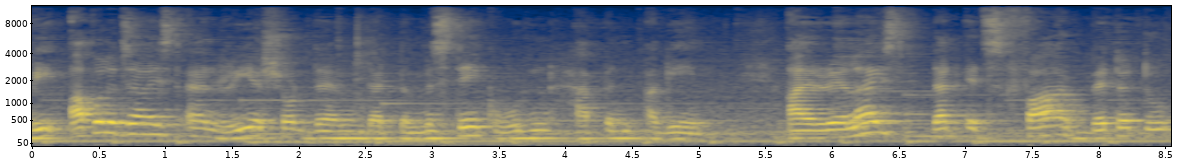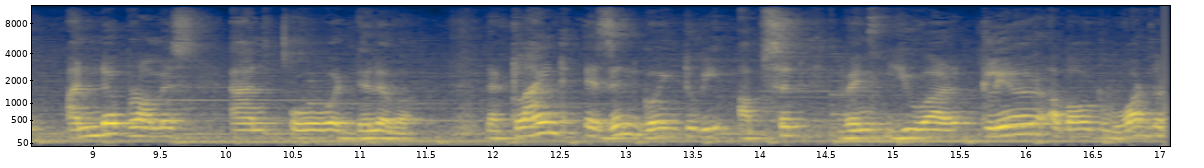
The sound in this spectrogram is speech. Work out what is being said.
We apologized and reassured them that the mistake wouldn't happen again. I realized that it's far better to underpromise and over-deliver. The client isn't going to be upset when you are clear about what the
